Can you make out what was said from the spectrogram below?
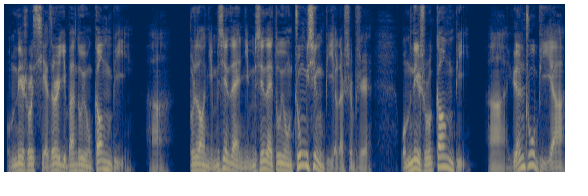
我们那时候写字一般都用钢笔啊，不知道你们现在你们现在都用中性笔了是不是？我们那时候钢笔啊，圆珠笔呀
